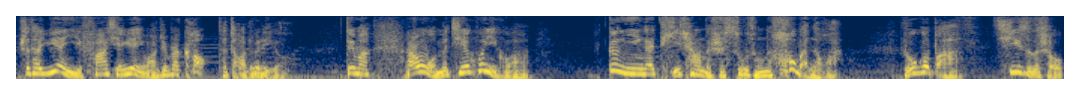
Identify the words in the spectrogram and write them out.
是他愿意发现，愿意往这边靠，他找这个理由，对吗？而我们结婚以后啊，更应该提倡的是苏童的后半段话：如果把妻子的手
